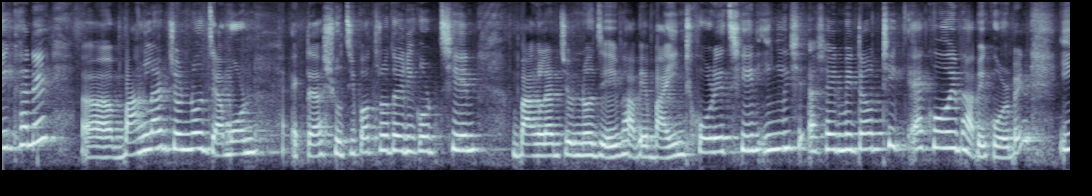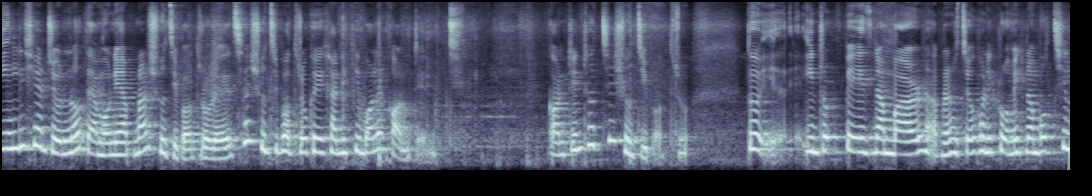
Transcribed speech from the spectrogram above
এইখানে বাংলার জন্য যেমন একটা সূচিপত্র তৈরি করছেন, বাংলার জন্য যেইভাবে বাইন্ড করেছেন ইংলিশ অ্যাসাইনমেন্টটাও ঠিক একইভাবে করবেন ইংলিশের জন্য তেমনই আপনার সূচিপত্র রয়েছে। সূচিপত্রকে এখানে কি বলে? কন্টেন্ট কন্টেন্ট হচ্ছে সূচিপত্র। তো ইন্ট্রো পেজ নাম্বার আপনার হচ্ছে ওখানে ক্রমিক নম্বর ছিল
